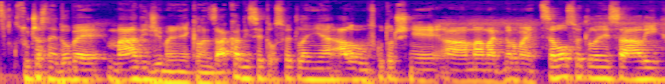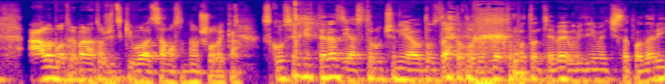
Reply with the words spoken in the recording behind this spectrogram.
v súčasnej dobe má DJ mať nejaký len základný set osvetlenia, alebo skutočne má mať normálne celé osvetlenie sály, alebo treba na to vždy volať samostatného človeka. Skúsim byť teraz ja stručný a odovzdať to, odovzdať to potom tebe, uvidíme, či sa podarí.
